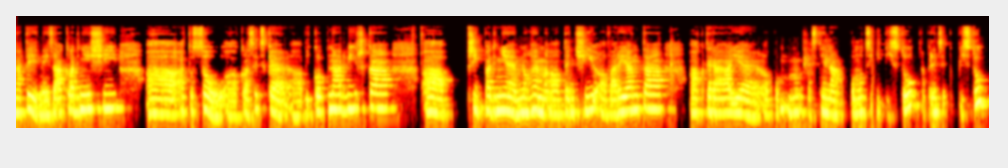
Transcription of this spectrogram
na ty nejzákladnější, a to jsou klasické výklopná dvířka, a případně mnohem tenčí varianta, která je vlastně na pomocí pístu, na principu pístu.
